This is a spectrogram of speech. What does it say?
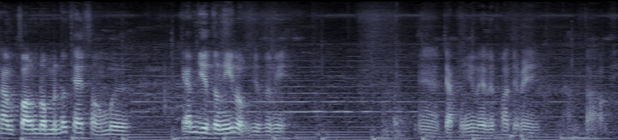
ทำฟองนมมันต้องใช้สองมือ แก้มยืนตรงนี้ลูกยืนตรงนี้ เนี่ยจับตรงนี้เลยแล้วพ่อจะไปทำต่อโอเค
